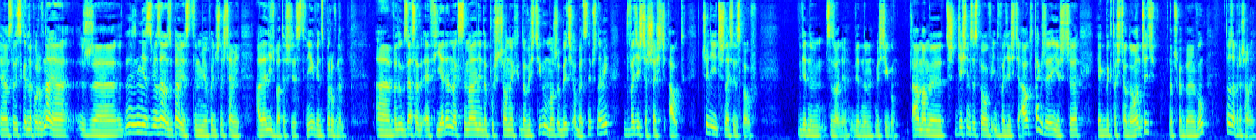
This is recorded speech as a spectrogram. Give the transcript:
To ja mam statystykę dla porównania, że nie, związana zupełnie z tymi okolicznościami, ale liczba też jest w nich, więc porównam. E, Według zasad F1 maksymalnie dopuszczonych do wyścigu może być obecny przynajmniej 26 aut, czyli 13 zespołów w jednym sezonie, w jednym wyścigu. A mamy trz- 10 zespołów i 20 aut, także jeszcze jakby ktoś chciał dołączyć, na przykład BMW, to zapraszamy.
